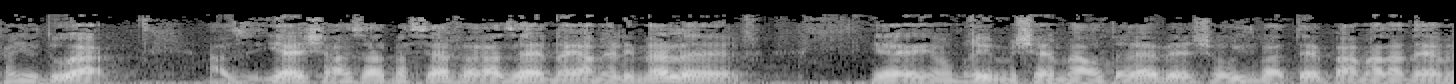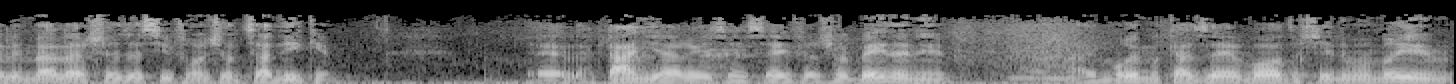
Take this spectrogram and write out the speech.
כידוע, אז יש, אז בספר הזה, נויה מלימלך, אומרים בשם אלתר רבה שהוא התבטא פעם על הנר מלימלך שזה ספרון של צדיקים. תניא הרי זה ספר של בינונים, אומרים כזה וורד, חסידים אומרים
